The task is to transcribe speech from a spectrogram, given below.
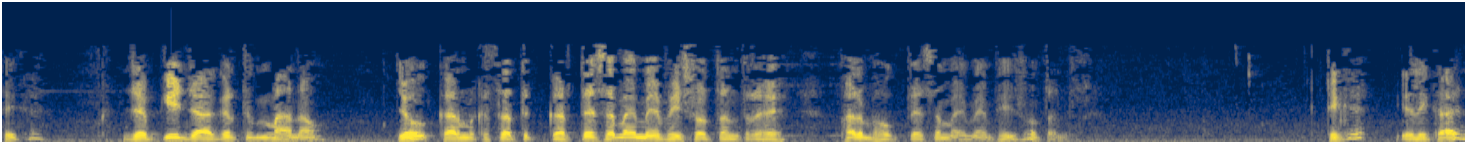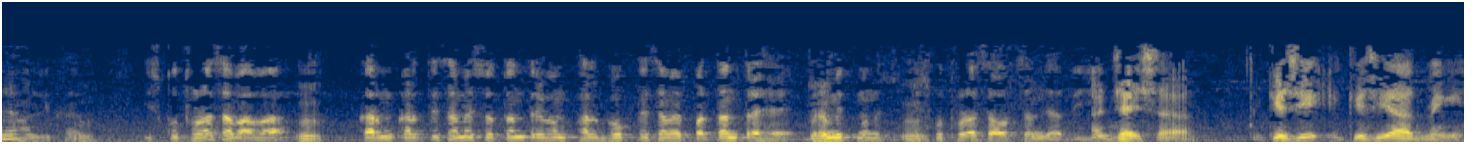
ठीक है? जबकि जागृत मानव जो कर्म करते समय में भी स्वतंत्र है फल भोगते समय में भी स्वतंत्र है। ठीक है? ये लिखा है ना? हाँ लिखा है। इसको थोड़ा सा बाबा हम्म। कर्म करते समय स्वतंत्र एवं फल भोगते समय परतंत्र है भ्रमित मनुष्य। इसको थोड़ा सा और समझा दीजिए। जैसा किसी किसी आदमी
